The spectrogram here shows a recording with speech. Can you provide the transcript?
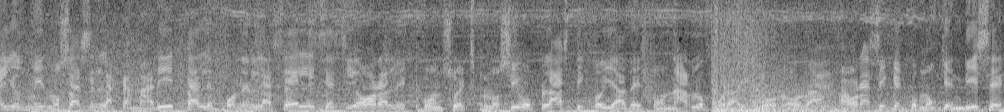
Ellos mismos hacen la camarita, le ponen las hélices y órale, con su explosivo plástico y a detonarlo por ahí. Qué horror, ¿verdad? Ahora sí que como quien dice,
